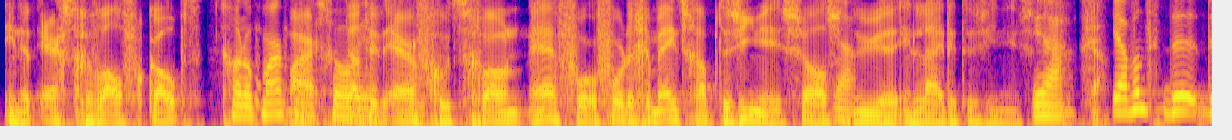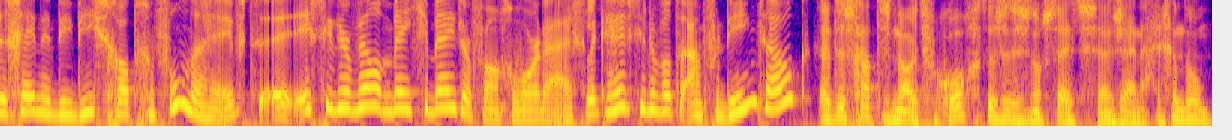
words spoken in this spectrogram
in het ergste geval verkoopt. Gewoon op Maar marktplaats gooien. dat dit erfgoed gewoon hè, voor, voor de gemeenschap te zien is. Zoals Ja. nu eh, in Leiden te zien is. Ja. Ja. Ja. want de, degene die die schat gevonden heeft, eh, is hij er wel een beetje beter van geworden eigenlijk? Heeft hij er wat aan verdiend ook? Het de schat is nooit verkocht, dus het is nog steeds eh, zijn eigendom.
